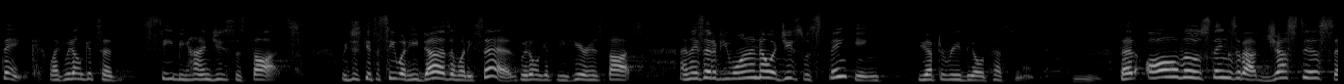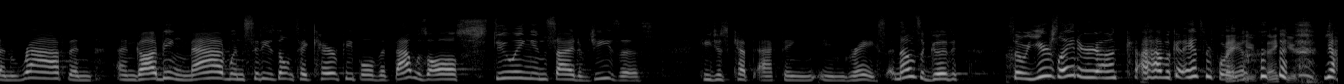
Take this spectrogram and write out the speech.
think. Like, we don't get to see behind Jesus' thoughts. We just get to see what he does and what he says. We don't get to hear his thoughts. And they said, if you want to know what Jesus was thinking, you have to read the Old Testament. That all those things about justice and wrath and, and God being mad when cities don't take care of people, that that was all stewing inside of Jesus. He just kept acting in grace. And that was a good, so years later, I have a good answer for you. Thank you, thank you. yeah.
